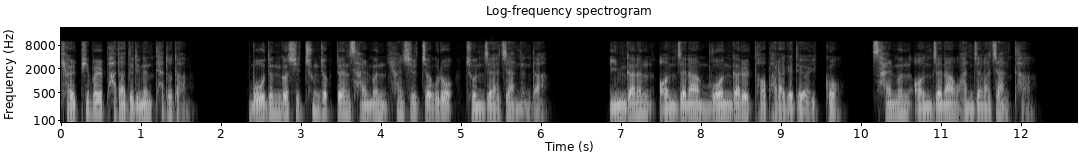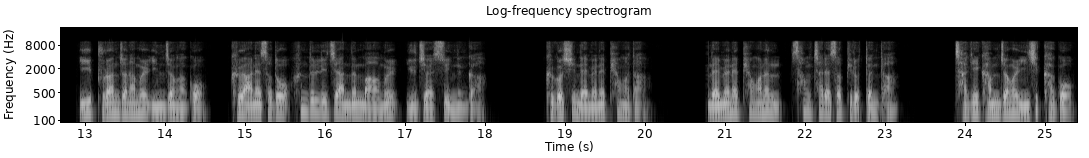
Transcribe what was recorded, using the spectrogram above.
결핍을 받아들이는 태도다. 모든 것이 충족된 삶은 현실적으로 존재하지 않는다. 인간은 언제나 무언가를 더 바라게 되어 있고 삶은 언제나 완전하지 않다. 이 불완전함을 인정하고 그 안에서도 흔들리지 않는 마음을 유지할 수 있는가? 그것이 내면의 평화다. 내면의 평화는 성찰에서 비롯된다. 자기 감정을 인식하고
